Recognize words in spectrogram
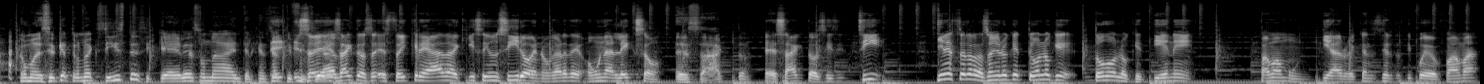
Como decir que tú no existes y que eres una inteligencia artificial. soy, exacto, estoy creado aquí, soy un Ciro en lugar de o un Alexo. Exacto. Exacto, sí, sí. Sí, tienes toda la razón. Yo creo que todo lo que, todo lo que tiene fama mundial o alcanza cierto tipo de fama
